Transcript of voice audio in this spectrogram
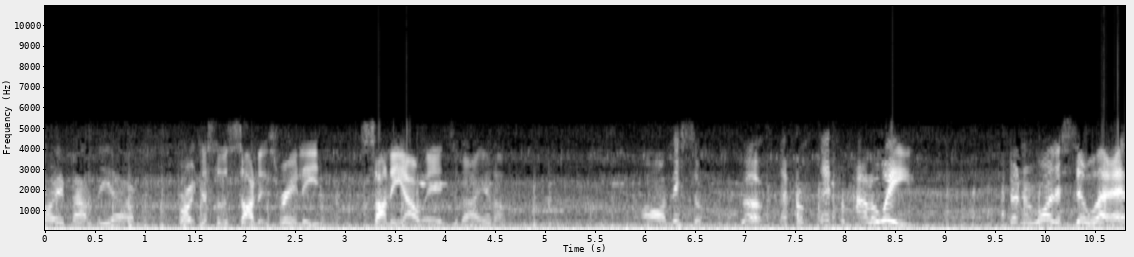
Sorry about the um, brightness of the sun. It's really sunny out here today, you know. Oh, I miss them. Look, they're from they're from Halloween. I don't know why they're still there.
